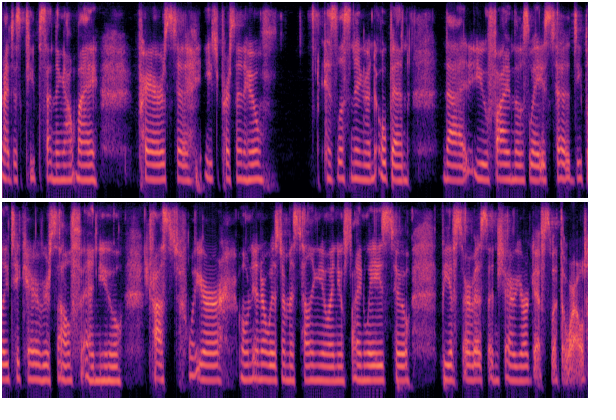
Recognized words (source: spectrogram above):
I just keep sending out my prayers to each person who is listening and open that you find those ways to deeply take care of yourself and you trust what your own inner wisdom is telling you and you find ways to be of service and share your gifts with the world.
